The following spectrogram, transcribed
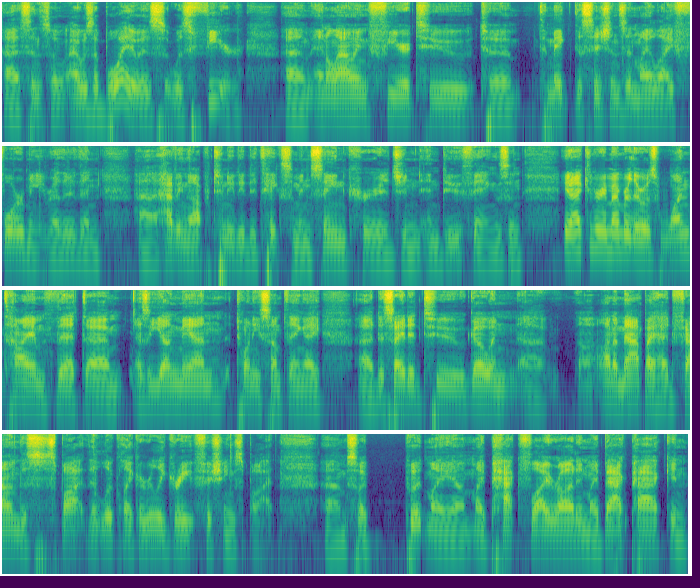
uh, since I was a boy. It was was fear, um, and allowing fear to to to make decisions in my life for me rather than uh, having the opportunity to take some insane courage and, and do things. And, you know, I can remember there was one time that um, as a young man, 20 something, I uh, decided to go and uh, on a map I had found this spot that looked like a really great fishing spot. Um, so I put my uh, my pack fly rod in my backpack and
